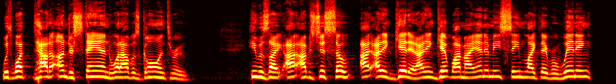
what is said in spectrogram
with what how to understand what I was going through he was like, I, I was just so, I, I didn't get it. I didn't get why my enemies seemed like they were winning.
